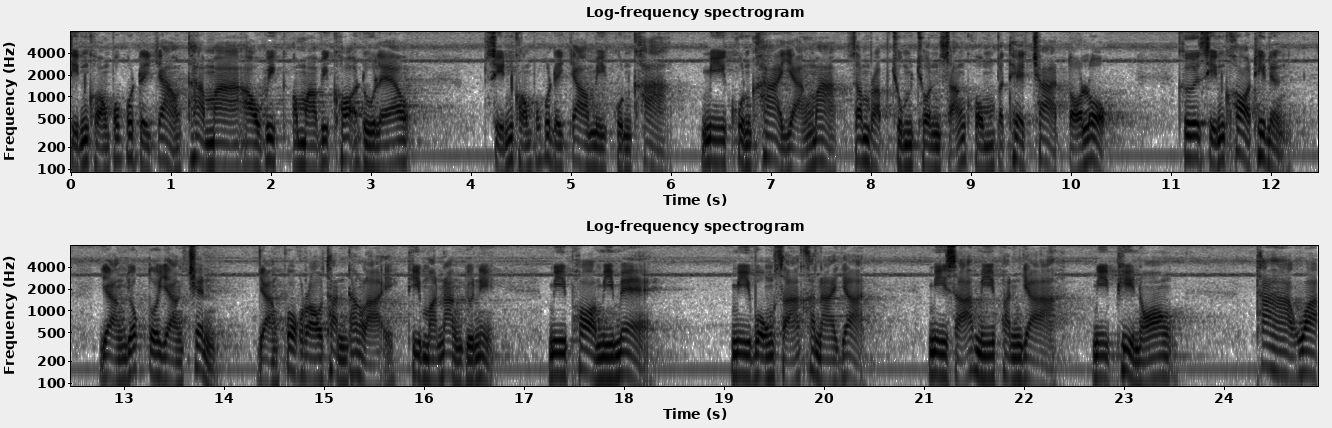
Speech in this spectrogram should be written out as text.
ศีลของพระพุทธเจ้าถ้ามาเอาวิเอามาวิเคราะห์ดูแล้วศีลของพระพุทธเจ้ามีคุณค่า มีคุณค่าอย่างมากสำหรับชุมชนสังคมประเทศชาติต่อโลก คือศีลข้อที่หนึ่งอย่างยกตัวอย่างเช่น อย่างพวกเราท่านทั้งหลายที่มานั่งอยู่นี่ มีพ่อมีแม่ มีวงศาคณาญาติ มีสามีพัญญา มีพี่น้อง ถ้าหากว่า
